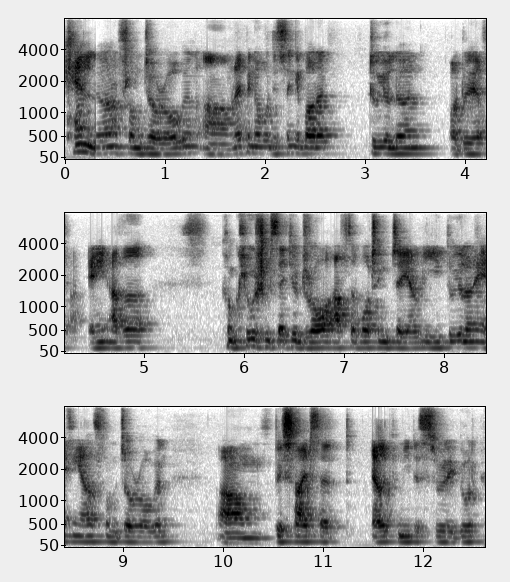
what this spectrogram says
can learn from Joe Rogan. Um, let me know what you think about it do you learn or do you have any other conclusions that you draw after watching JRE? Do you learn anything else from Joe Rogan um, besides that elk meat is really good?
